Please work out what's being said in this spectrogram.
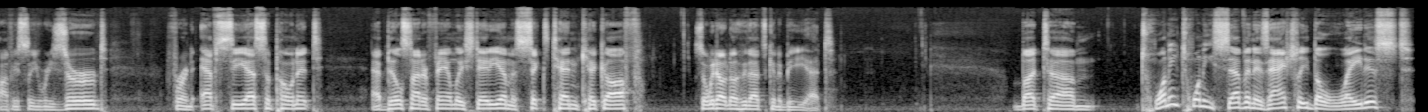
obviously reserved for an FCS opponent at Bill Snyder Family Stadium, a 6:10 kickoff. So we don't know who that's going to be yet. But um, 2027 is actually the latest.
